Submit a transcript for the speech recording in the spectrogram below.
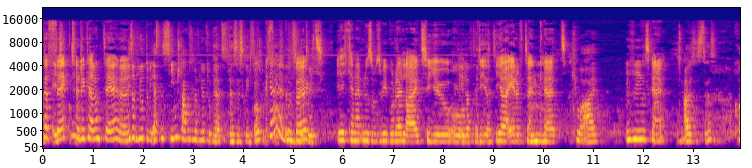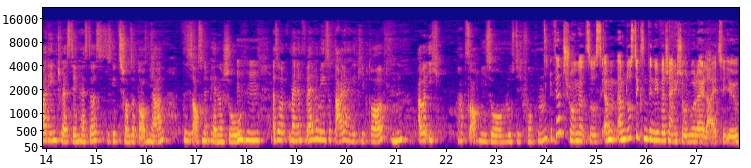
perfekt für die Quarantäne. Ist auf YouTube. Die ersten sieben Staffeln sind auf YouTube Ja, jetzt. das ist richtig Okay, lustig. Das ist perfekt. wirklich- Ja, ich kenne halt nur sowas wie Would I Lie to You und Eight of Ten die, Cats. ja, Eight of Ten Cats. QI. Mhm, das kenne ich. Aber Was ist das? Quite Interesting heißt das. Das gibt's schon seit tausend Jahren. Das ist auch so eine Panel-Show. Mhm. Also meine, meine Familie ist total reingekippt drauf. Aber ich habe es auch nie so lustig gefunden. Ich find's schon ganz lustig. Am, am lustigsten finde ich wahrscheinlich schon Would I Lie to You.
